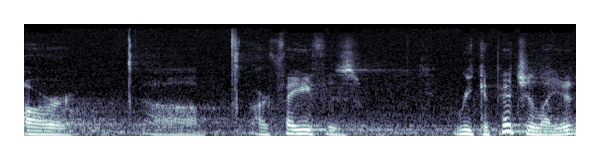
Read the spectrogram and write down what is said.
our, uh, our faith is recapitulated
